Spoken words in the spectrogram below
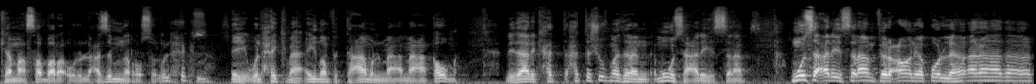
كما صبر أولو العزم من الرسل. والحكمة. أي والحكمة أيضا في التعامل مع مع قومه. لذلك حتى حتى شوف مثلا موسى عليه السلام. موسى عليه السلام فرعون يقول له أنا هذا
